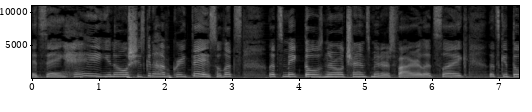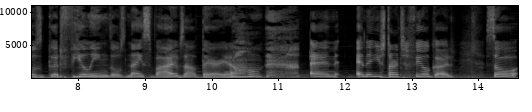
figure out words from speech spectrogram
it's saying, hey, you know, she's gonna have a great day. So let's let's make those neurotransmitters fire. Let's like let's get those good feelings, those nice vibes out there, you know? and and then you start to feel good. So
